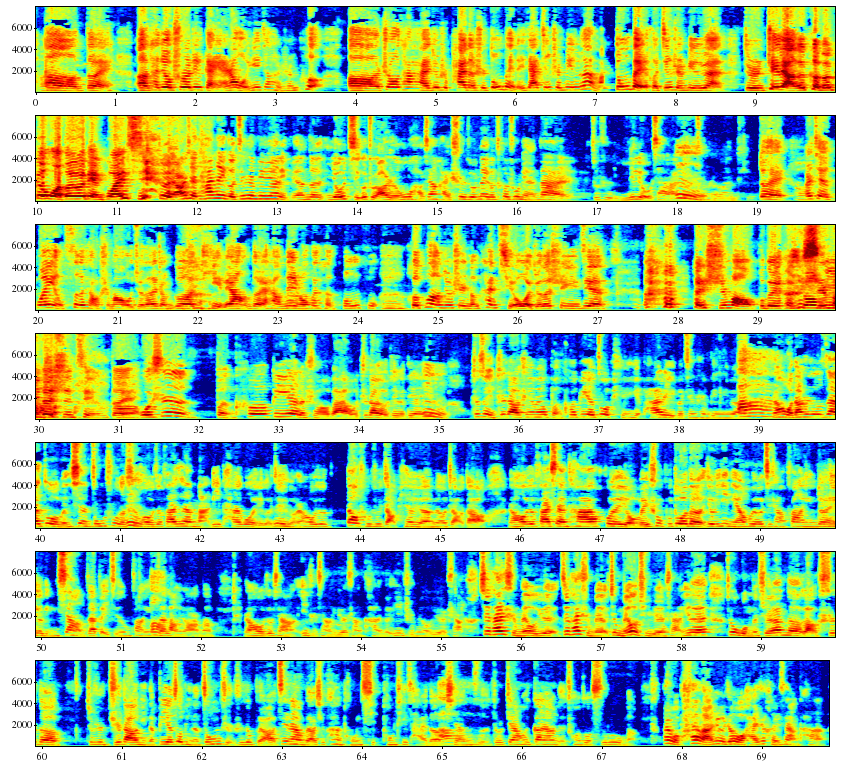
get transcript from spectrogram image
嗯，对，嗯，他就说了这个感言让我印象很深刻。呃，之后他还就是拍的是东北的一家精神病院嘛，东北和精神病院就是这两个可能跟我都有点关系。对，而且他那个精神病院里边的有几个主要人物，好像还是就那个特殊年代就是遗留下来的嗯精神问题。对，嗯而且观影四个小时嘛，我觉得整个体量对，还有内容会很丰富。嗯，何况就是能看球，我觉得是一件 很时髦，不对，很装逼的事情。对，嗯我是本科毕业的时候吧，我知道有这个电影。嗯之所以知道，是因为我本科毕业作品也拍了一个精神病医院啊然后我当时就在做文献综述的时候，就发现玛丽拍过一个这个，嗯然后我就到处去找片源，没有找到，然后就发现它会有为数不多的，就一年会有几场放映，就是那个林相在北京放映，嗯在朗园嘛，然后我就想一直想约上看，就一直没有约上。最开始没有约，最开始没有就没有去约上，因为就我们学院的老师的。就是指导你的毕业作品的宗旨是，就不要尽量不要去看同题同题材的片子，哦就是这样会干扰你的创作思路嘛。但是我拍完这个之后，我还是很想看。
